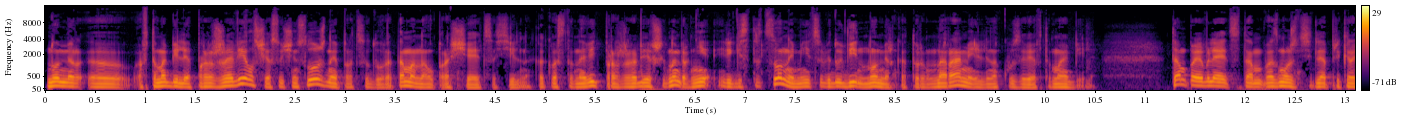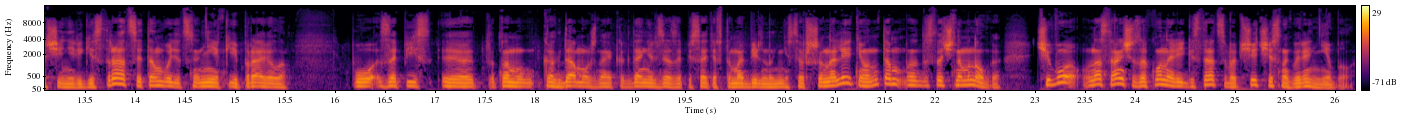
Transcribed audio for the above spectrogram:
номер э, автомобиля проржавел, сейчас очень сложная процедура, там она упрощается сильно. Как восстановить проржавевший номер, не регистрационный, имеется в виду ВИН-номер, который на раме или на кузове автомобиля. Там появляются там, возможности для прекращения регистрации, там вводятся некие правила по запис... э, тому, когда можно и когда нельзя записать автомобиль на несовершеннолетнего, ну, там э, достаточно много. Чего у нас раньше закона о регистрации вообще, честно говоря, не было.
